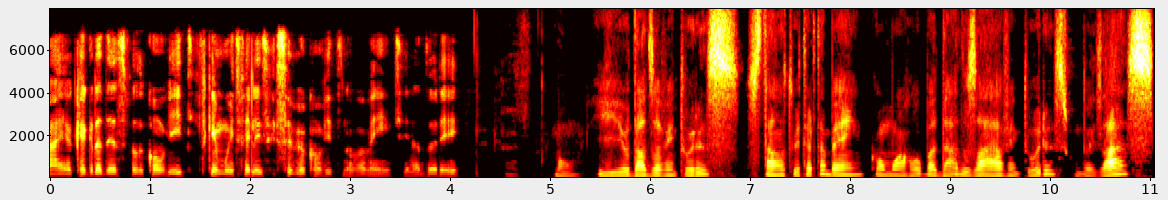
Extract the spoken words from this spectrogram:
Ah, eu que agradeço pelo convite. Fiquei muito feliz de receber o convite novamente. Adorei. Bom, e o Dados Aventuras está no Twitter também, como arroba com dois As.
